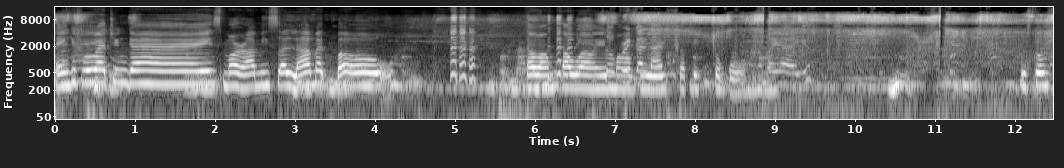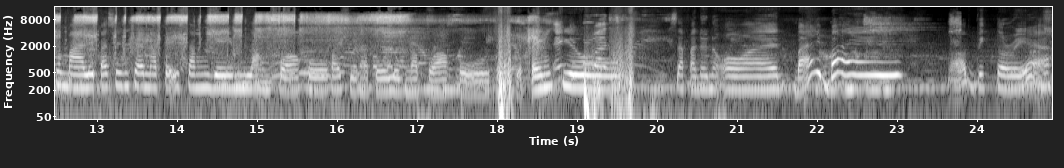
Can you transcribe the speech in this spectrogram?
Thank you for watching guys. Maraming salamat po. Tawang-tawa yung mga viewers sa TikTok ko. Yun. gustong sumali. Pasensya na po, isang game lang po ako kasi matulog na po ako. Thank you, thank you sa panonood. Bye-bye! Oh, Victoria.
